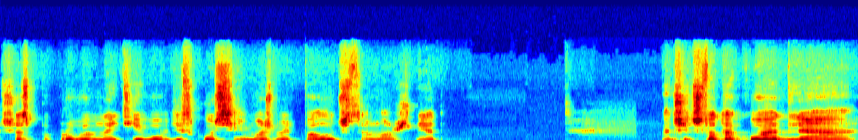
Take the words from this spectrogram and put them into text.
Сейчас попробуем найти его в дискуссии. Может быть, получится, может, нет. Значит, что такое для,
